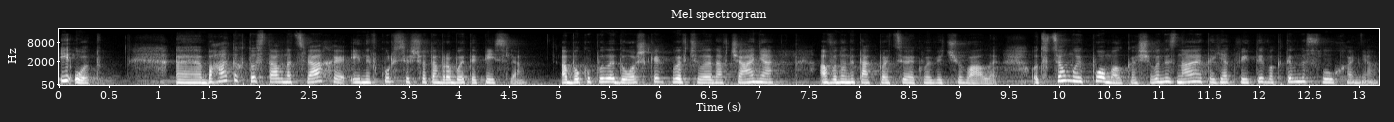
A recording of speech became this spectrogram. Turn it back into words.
І от е, багато хто став на цвяхи і не в курсі, що там робити після. Або купили дошки, вивчили навчання, а воно не так працює, як ви відчували. От в цьому і помилка, що ви не знаєте, як війти в активне слухання,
